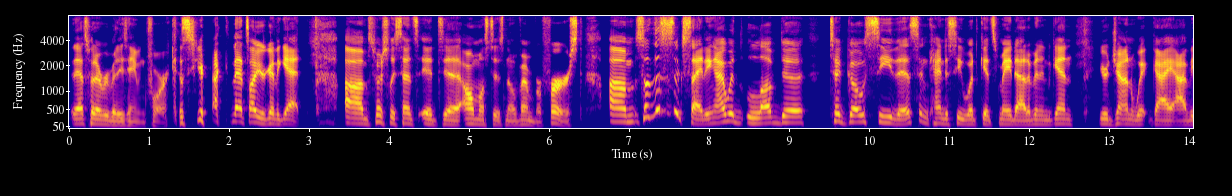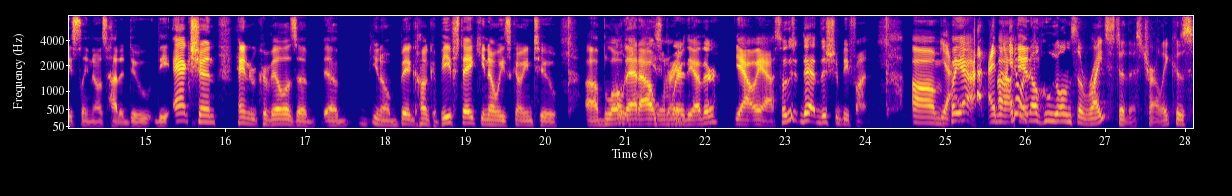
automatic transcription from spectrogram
That's what everybody's aiming for because that's all you're going to get. Um, especially since it uh, almost is November 1st. Um, so this is exciting. I would love to to go see this and kind of see what gets made out of it. And again, your John Wick guy obviously knows how to do the action. Henry Cavill is a, a you know big hunk of beefsteak. You know he's going to uh, blow Oh, that yeah, out one way or the other. Yeah, oh yeah. So this that, this should be fun. Um, Yeah, but yeah, I, I, I uh, don't and- know who owns the rights to this, Charlie, because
